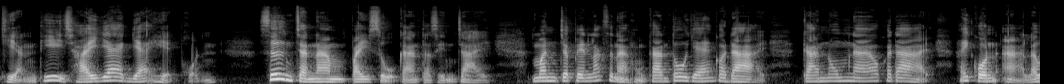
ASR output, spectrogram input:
เขียนที่ใช้แยกแยะเหตุผล ซึ่งจะนำไปสู่การตัดสินใจ มันจะเป็นลักษณะของการโต้แย้งก็ได้ การโน้มน้าวก็ได้ ให้คนอ่านแล้ว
